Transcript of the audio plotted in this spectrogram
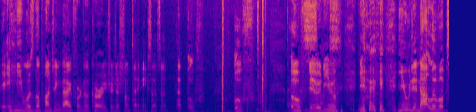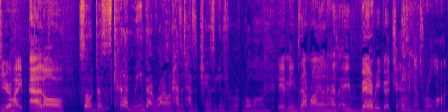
he was the punching bag for the Kure traditional techniques. That's a that, oof, oof, oof, that dude. You sucks. you you did not live up to your hype at all. So does this kind of mean that Ryan has a, has a chance against Ro- Roland? It means that Ryan has a very good chance against Roland.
